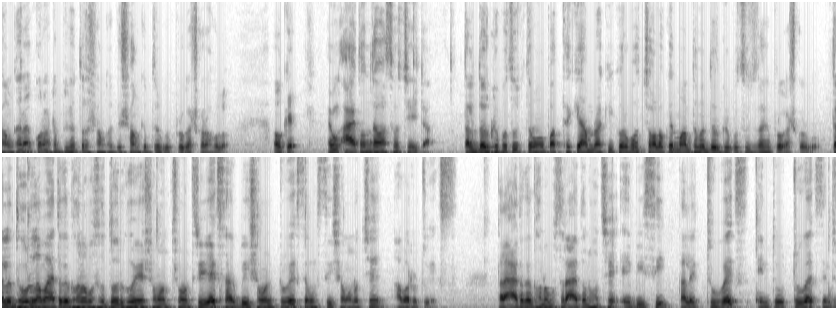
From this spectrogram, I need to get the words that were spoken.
সংখ্যা না, কোনো একটা বৃহত্তর সংখ্যাকে সংক্ষিপ্ত রূপে প্রকাশ করা হলো। ওকে এবং আয়তন দেওয়া আছে হচ্ছে এইটা। তাহলে দৈর্ঘ্য প্রস্থ উচ্চতার অনুপাত থেকে আমরা কি করব? চলকের মাধ্যমে দৈর্ঘ্য প্রস্থ উচ্চতাকে প্রকাশ করব। তাহলে ধরলাম আয়তকের ঘনবস্তুর দৈর্ঘ্য এ সমান সমান থ্রি এক্স আর বি সমান টু এক্স এবং সি সমান হচ্ছে আবারও টু এক্স তাহলে আয়তকার ঘনবস্তুর আয়তন হচ্ছে এ বি সি তাহলে two x into two x into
